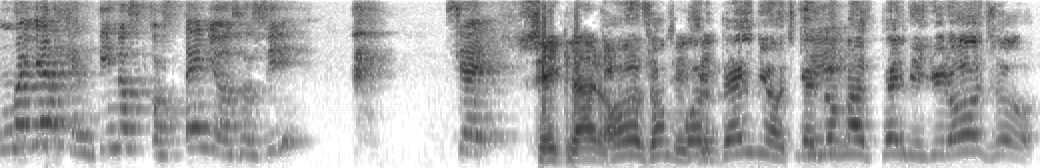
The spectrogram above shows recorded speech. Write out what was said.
no hay argentinos costeños, ¿o sí? Sí, claro. Todos son Sí, sí. porteños, que es Sí. lo más peligroso.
